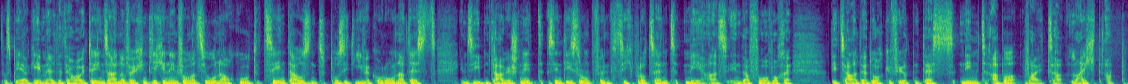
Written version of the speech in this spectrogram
Das BAG meldete heute in seiner wöchentlichen Information auch gut 10.000 positive Corona-Tests. Im Sieben-Tage-Schnitt sind dies rund 50 Prozent mehr als in der Vorwoche. Die Zahl der durchgeführten Tests nimmt aber weiter leicht ab.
